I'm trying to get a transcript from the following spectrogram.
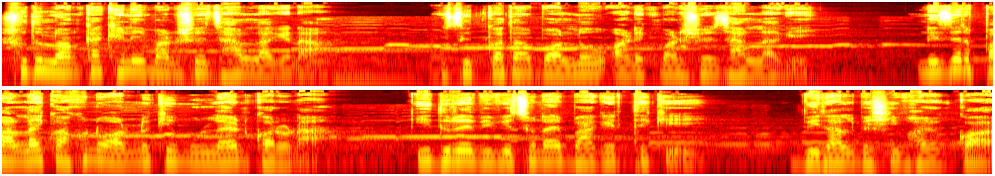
শুধু লঙ্কা খেলেই মানুষের ঝাল লাগে না। উচিত কথা বললেও অনেক মানুষের ঝাল লাগে। নিজের পাল্লায় কখনো অন্যকে মূল্যায়ন করো না। ইঁদুরের বিবেচনায় বাঘের থেকে বিড়াল বেশি ভয়ঙ্কর।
